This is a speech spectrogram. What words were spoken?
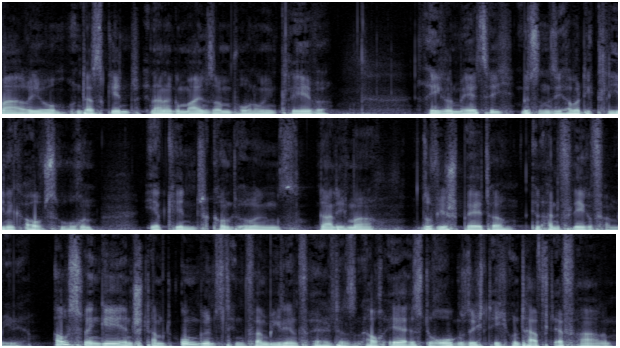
Mario und das Kind in einer gemeinsamen Wohnung in Kleve. Regelmäßig müssen sie aber die Klinik aufsuchen. Ihr Kind kommt übrigens gar nicht mal so viel später in eine Pflegefamilie. Auch Sven G. entstammt ungünstigen Familienverhältnissen. Auch er ist drogensüchtig und hafterfahren.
